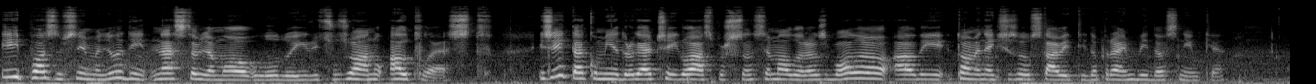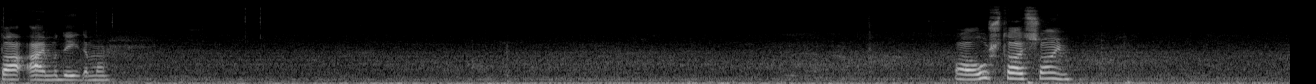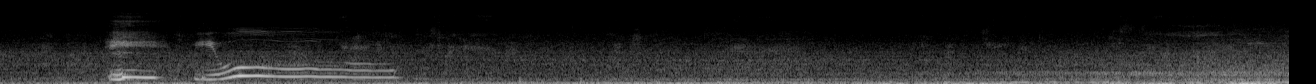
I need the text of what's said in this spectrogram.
I pozdrav svima ljudi, nastavljamo ovu ludu igricu zvanu Outlast. Izvinite ako mi je drugačiji glas, pošto sam se malo razboleo, ali to me neće zaustaviti da pravim video snimke. Pa, ajmo da idemo. A, u šta je s ovim? Juuu.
